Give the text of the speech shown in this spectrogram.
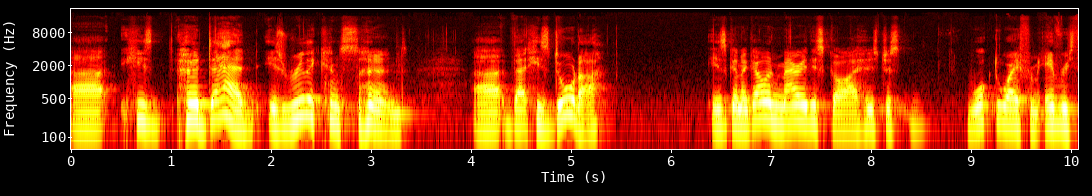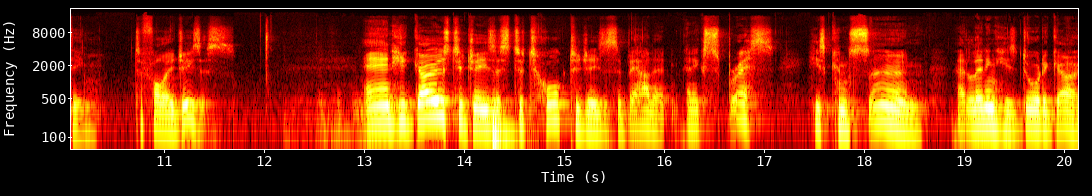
uh, his, her dad is really concerned uh, that his daughter is going to go and marry this guy who's just walked away from everything to follow Jesus. And he goes to Jesus to talk to Jesus about it and express his concern at letting his daughter go.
